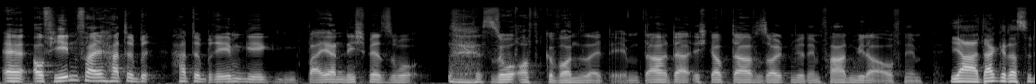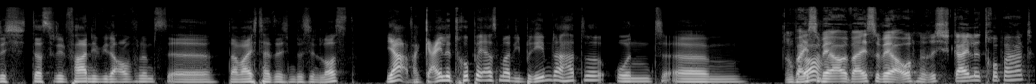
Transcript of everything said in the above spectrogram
äh, auf jeden Fall hatte, hatte Bremen gegen Bayern nicht mehr so, so oft gewonnen seitdem. Da, da, ich glaube, da sollten wir den Faden wieder aufnehmen. Ja, danke, dass du dich, dass du den Faden hier wieder aufnimmst. Äh, da war ich tatsächlich ein bisschen lost. Ja, aber geile Truppe erstmal, die Bremen da hatte und ähm, Und weißt, Ja. du, wer, weißt du, wer auch eine richtig geile Truppe hat?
